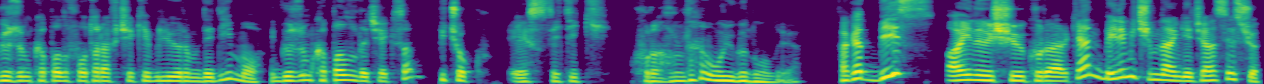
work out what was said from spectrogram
gözüm kapalı fotoğraf çekebiliyorum dediğim o. Gözüm kapalı da çeksem birçok estetik kuralına uygun oluyor. Fakat biz aynı ışığı kurarken benim içimden geçen ses şu.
